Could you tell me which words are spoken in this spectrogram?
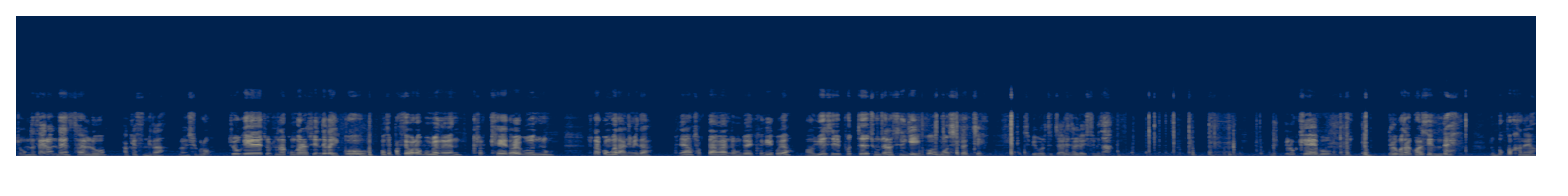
조금 더 세련된 스타일로 바뀌었습니다. 이런 식으로. 이쪽에 좀 수납 공간 할 수 있는 데가 있고 콘솔 박스 열어보면은 그렇게 넓은 수납 공간 아닙니다. 그냥 적당한 정도의 크기고요. 어, USB 포트 충전할 수 있는 게 있고 뭐 시가잭 12V짜리 달려 있습니다. 네, 이렇게 뭐 열고 닫고 할 수 있는데 좀 뻑뻑하네요.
